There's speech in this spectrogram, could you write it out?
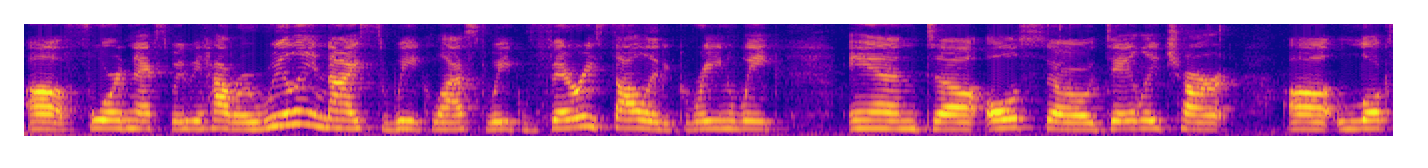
uh, for next week. We have a really nice week last week, very solid green week, and uh, also daily chart uh, looks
